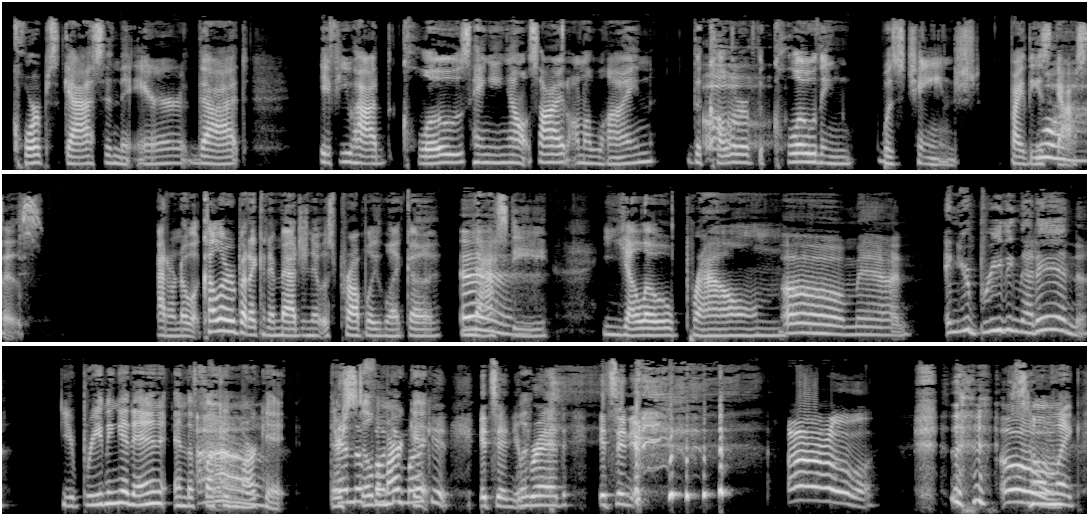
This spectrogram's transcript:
corpse gas in the air that if you had clothes hanging outside on a line the color of the Oh. clothing was changed by these What? gases i don't know what color but i can imagine it was probably like a nasty yellow brown oh man. And you're breathing that in. you're breathing it in in the fucking Ah. market there's in still the, fucking market, It's in your Look- bread. It's in your Oh. oh. so Oh. i'm like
